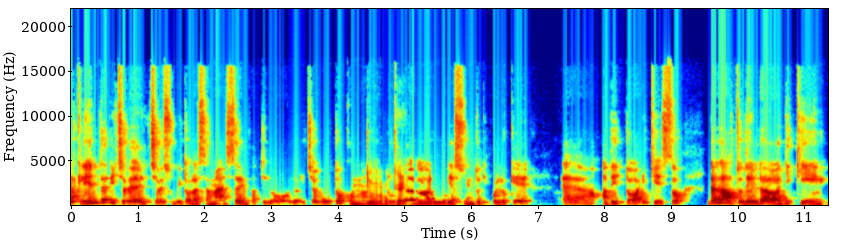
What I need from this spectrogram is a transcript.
il cliente riceve, riceve subito l'SMS, infatti l'ho, l'ho ricevuto con oh, tutto okay. il riassunto di quello che eh, ha detto, ha richiesto. Dal lato del, di chi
